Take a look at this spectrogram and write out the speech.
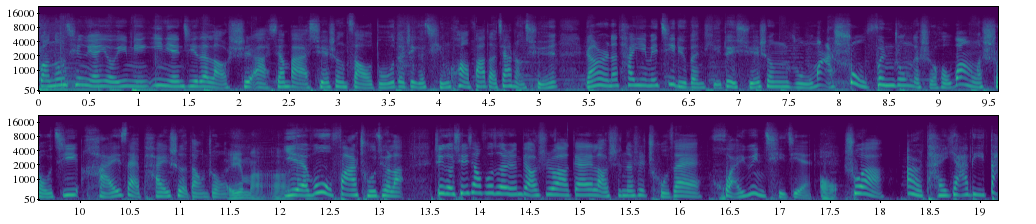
广东清远有一名一年级的老师啊，想把学生早读的这个情况发到家长群。然而呢，他因为纪律问题，对学生辱骂数分钟的时候，忘了手机还在拍摄当中。哎呀妈啊！也误发出去了。这个学校负责人表示啊，该老师呢是处在怀孕期间，哦说啊二胎压力大。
